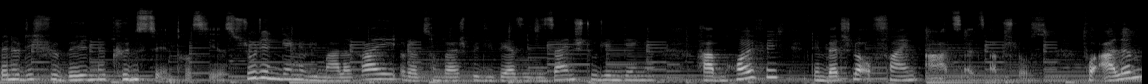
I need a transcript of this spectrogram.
wenn du dich für bildende Künste interessierst. Studiengänge wie Malerei oder zum Beispiel diverse Designstudiengänge haben häufig den Bachelor of Fine Arts als Abschluss. Vor allem,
